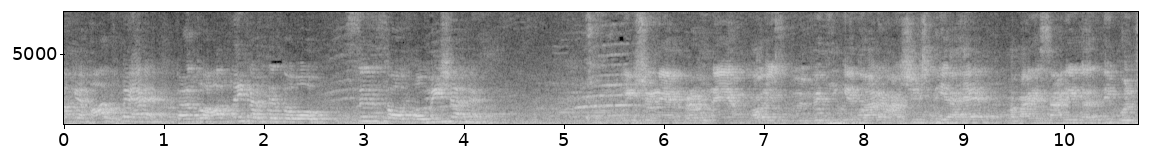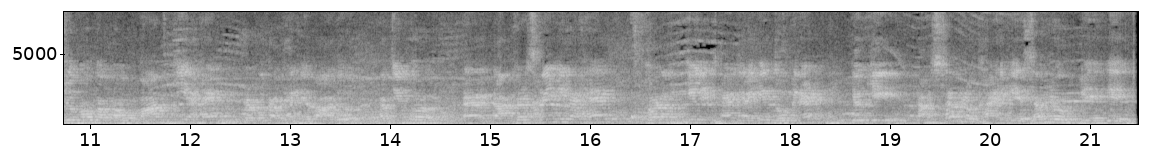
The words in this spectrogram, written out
आपके हाथ में है, परंतु आप नहीं करते तो वो सिंस ऑफ़ ओमिशन है। यीशु ने प्रभु ने और इस विधि के द्वारा आशीष दिया है। हमारे सारी गलती भूल चुकों का माफ़ किया है। प्रभु का धन्यवाद। हो और जिनको डॉक्टर्स नहीं मिला है, थोड़ा उनके लिए ठहर जाइए, दो मिनट, क्योंकि हम सब लोग खाएँगे, सब लोग पिएँगे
